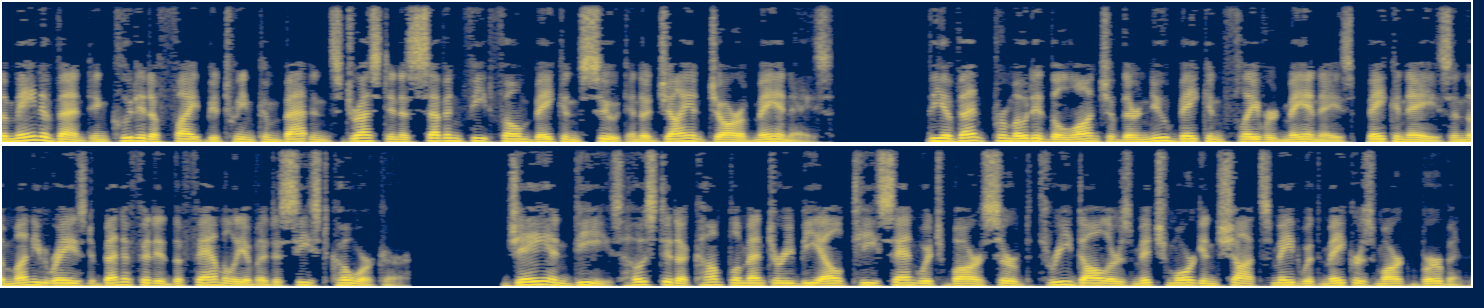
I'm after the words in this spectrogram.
The main event included a fight between combatants dressed in a 7-feet foam bacon suit and a giant jar of mayonnaise. The event promoted the launch of their new bacon-flavored mayonnaise, Baconaise and the money raised benefited the family of a deceased coworker. J&D's hosted a complimentary BLT sandwich bar served $3 Mitch Morgan shots made with Maker's Mark bourbon.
